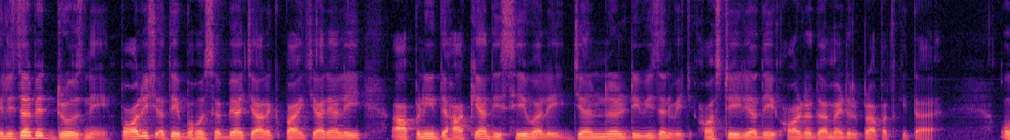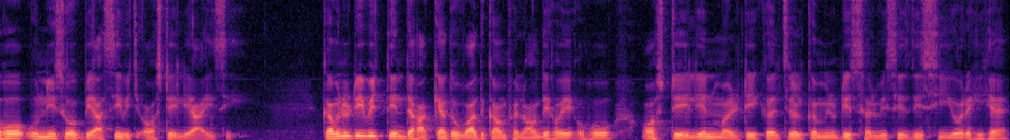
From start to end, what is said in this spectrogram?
Elizabeth Drozd ਨੇ ਪੋਲਿਸ਼ ਅਤੇ ਬਹੁਤ ਸੱਭਿਆਚਾਰਕ ਭਾਈਚਾਰਿਆਂ ਲਈ ਆਪਣੀ ਦਹਾਕਿਆਂ ਦੀ ਸੇਵਾ ਲਈ ਜਨਰਲ ਡਿਵੀਜ਼ਨ ਵਿੱਚ ਆਸਟ੍ਰੇਲੀਆ ਦੇ ਆਰਡਰ ਦਾ ਮੈਡਲ ਪ੍ਰਾਪਤ ਕੀਤਾ ਹੈ ਉਹ 1982 ਵਿੱਚ ਆਸਟ੍ਰੇਲੀਆ ਆਈ ਸੀ ਕਮਿਊਨਿਟੀ ਵਿੱਚ ਤਿੰਨ ਦਹਾਕਿਆਂ ਤੋਂ ਵੱਧ ਕੰਮ ਫੈਲਾਉਂਦੇ ਹੋਏ ਉਹ ਆਸਟ੍ਰੇਲੀਅਨ ਮਲਟੀਕਲਚਰਲ ਕਮਿਊਨਿਟੀ ਸਰਵਿਸਿਜ਼ ਦੀ ਸੀਈਓ ਰਹੀ ਹੈ।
